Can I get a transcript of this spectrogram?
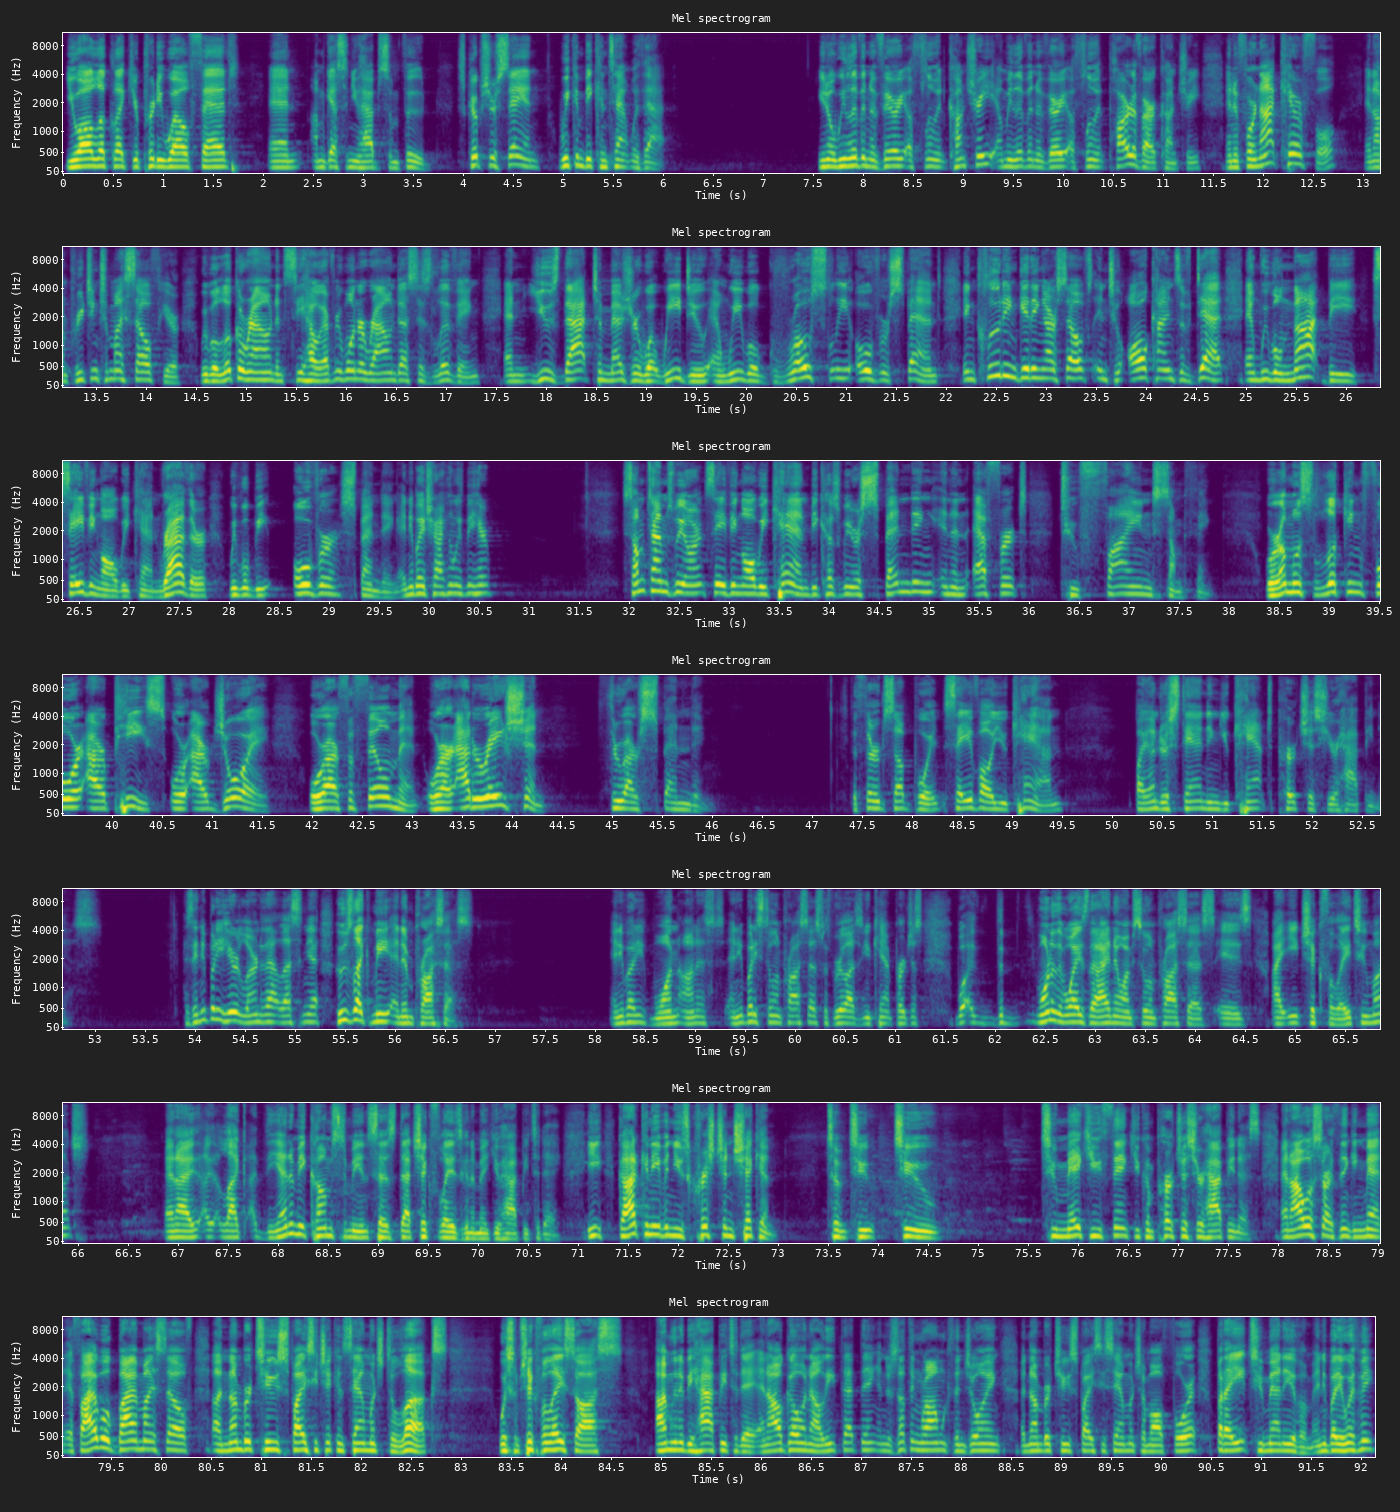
You all look like you're pretty well fed, and I'm guessing you have some food. Scripture's saying we can be content with that. You know, we live in a very affluent country and we live in a very affluent part of our country. And if we're not careful, and I'm preaching to myself here, we will look around and see how everyone around us is living and use that to measure what we do, and we will grossly overspend, including getting ourselves into all kinds of debt, and we will not be saving all we can. Rather, we will be overspending. Anybody tracking with me here? Sometimes we aren't saving all we can because we are spending in an effort to find something. We're almost looking for our peace or our joy or our fulfillment or our adoration through our spending. The third subpoint save all you can by understanding you can't purchase your happiness. Has anybody here learned that lesson yet? Who's like me and in process? Anybody? One honest? Anybody still in process with realizing you can't purchase? Well, the, one of the ways that I know I'm still in process is I eat Chick fil A too much. And I, I, like the enemy comes to me and says that Chick-fil-A is going to make you happy today. God can even use Christian chicken to to to to make you think you can purchase your happiness. And I will start thinking, man, if I will buy myself a number 2 spicy chicken sandwich deluxe with some Chick-fil-A sauce, I'm gonna be happy today. And I'll go and I'll eat that thing. And there's nothing wrong with enjoying a number two spicy sandwich. I'm all for it. But I eat too many of them. Anybody with me?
